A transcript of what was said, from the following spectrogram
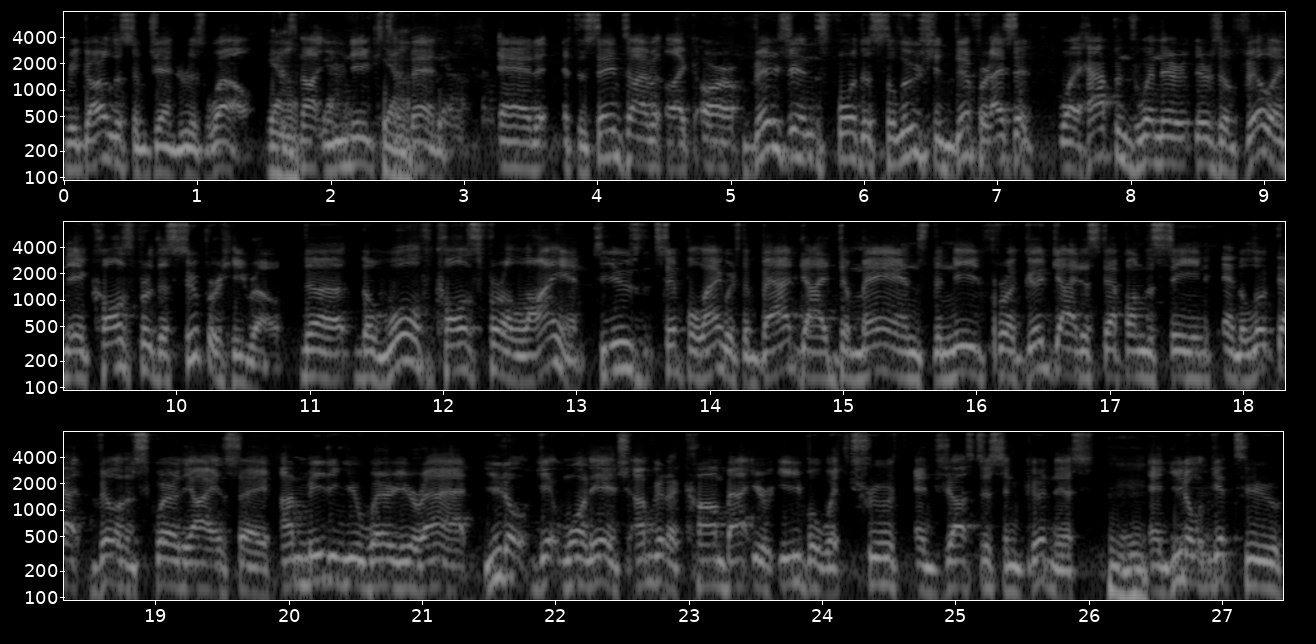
regardless of gender as well. Yeah. It's not yeah. unique yeah. to men. And at the same time, like our visions for the solution different. I said, what happens when there, there's a villain? It calls for the superhero. The the wolf calls for a lion. To use simple language, the bad guy demands the need for a good guy to step on the scene and to look that villain square in the eye and say, "I'm meeting you where you're at. You don't get one inch. I'm going to combat your evil with truth and justice and goodness, mm-hmm. and you don't get to."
